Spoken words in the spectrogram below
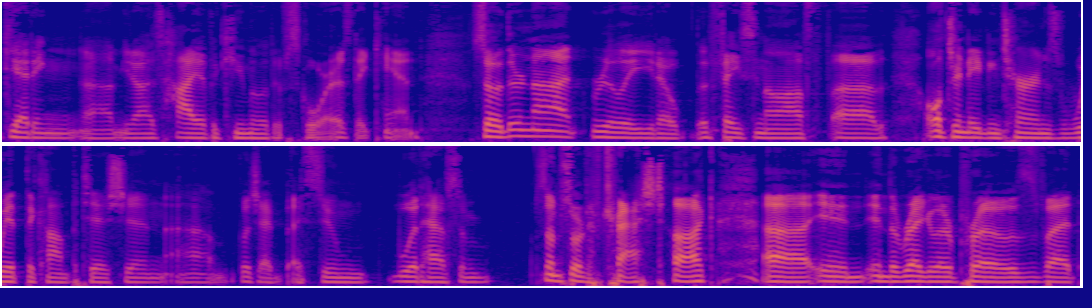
getting um, you know as high of a cumulative score as they can. So they're not really you know facing off, uh, alternating turns with the competition, um, which I, I, assume would have some some sort of trash talk uh, in in the regular pros. But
